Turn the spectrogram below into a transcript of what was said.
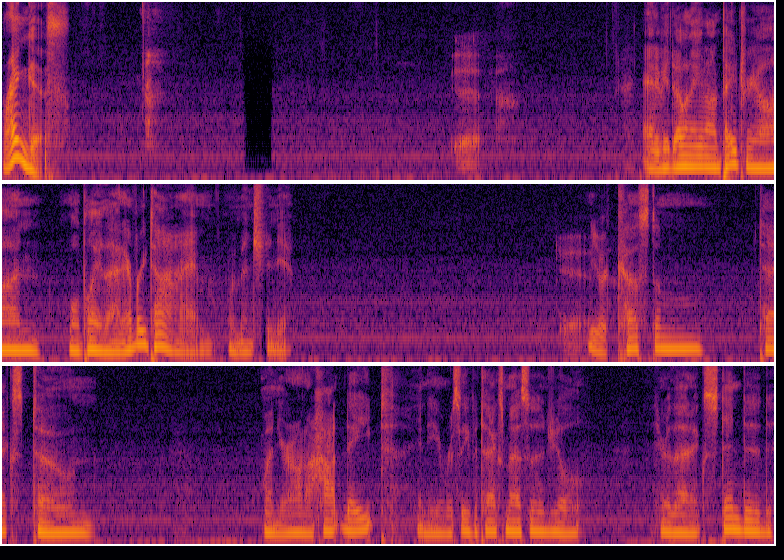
Rangus. Yeah. And if you donate on Patreon, we'll play that every time we mention you. Yeah. Your custom text tone. When you're on a hot date and you receive a text message, you'll hear that extended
